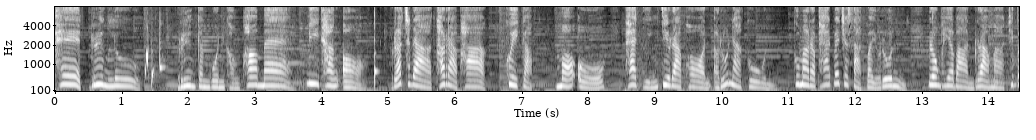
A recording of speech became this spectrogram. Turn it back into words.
เพศ เรื่องลูก เรื่องกังวลของพ่อแม่ มีทางออก รัชดาธราภาค คุยกับหมอโอ แพทย์หญิงจิราพรอรุณากูล กุมารแพทย์เวชศาสตร์วัยรุ่น โรงพยาบาลรามาธิบ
